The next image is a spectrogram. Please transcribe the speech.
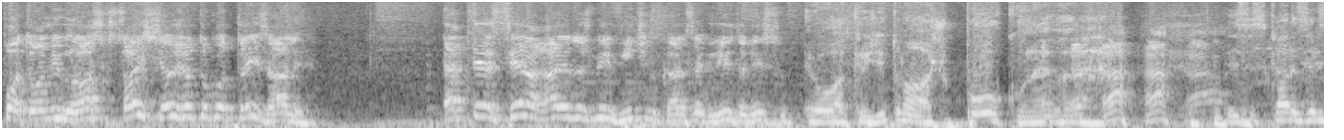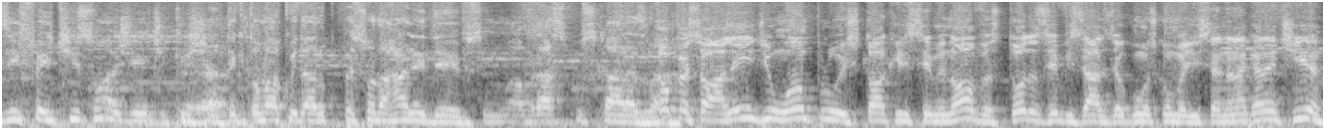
pô, tem um amigo nosso que só esse ano já tocou três Harley. É a terceira Harley 2020 do cara, você acredita nisso? Eu acredito, não, acho pouco, né? Esses caras, eles enfeitiçam a gente, Cristiano. É. Tem que tomar cuidado com o pessoal da Harley Davidson. Um abraço pros caras lá. Então, pessoal, além de um amplo estoque de seminovas, todas revisadas e algumas, como eu disse, ainda na garantia,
